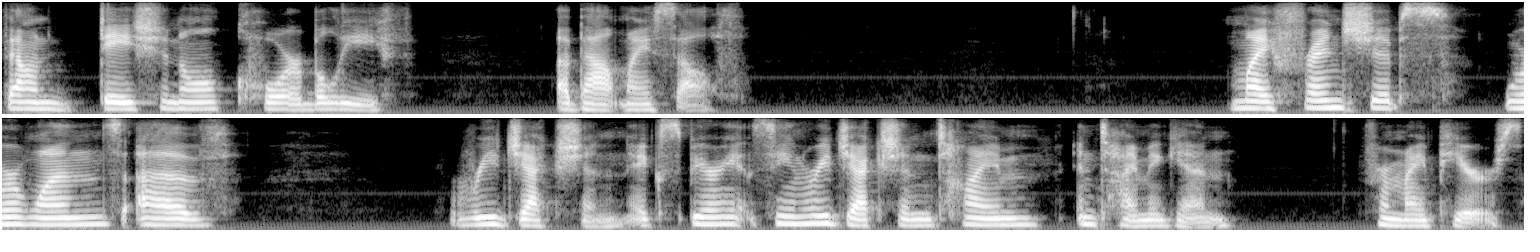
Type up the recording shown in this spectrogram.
foundational core belief about myself. My friendships were ones of rejection, experiencing rejection time and time again from my peers.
